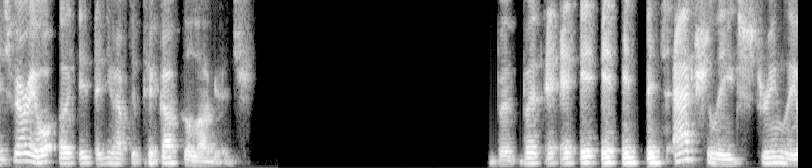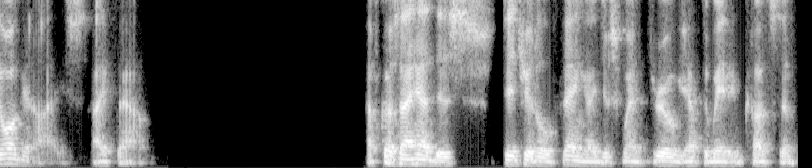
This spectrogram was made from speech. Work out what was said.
it's very uh, and you have to pick up the luggage. But but it, it, it, it, it's actually extremely organized. I found of course, I had this digital thing I just went through. You have to wait in custom,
